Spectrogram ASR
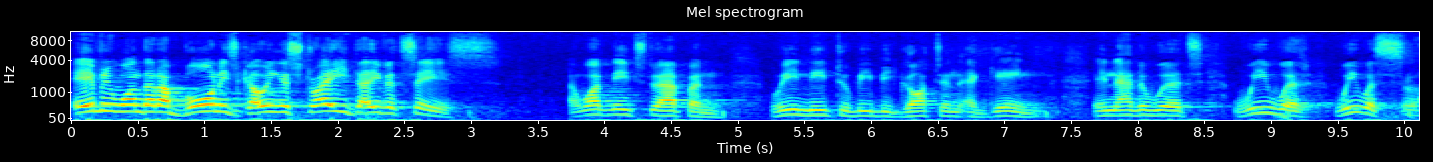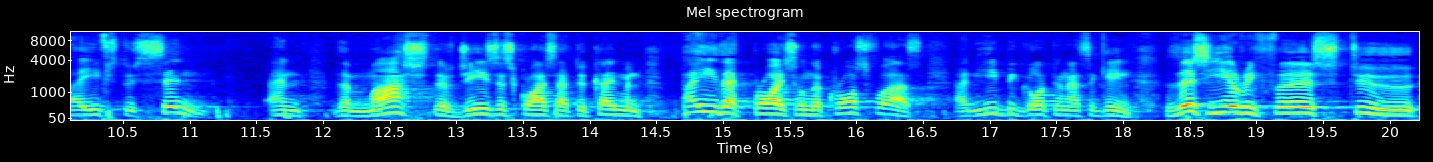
everyone that are born is going astray, David says. And what needs to happen? We need to be begotten again. In other words, we were, we were slaves to sin. And the Master, Jesus Christ, had to come and pay that price on the cross for us. And He begotten us again. This year refers to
